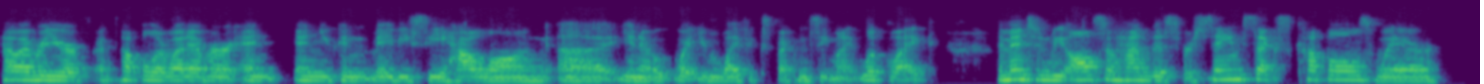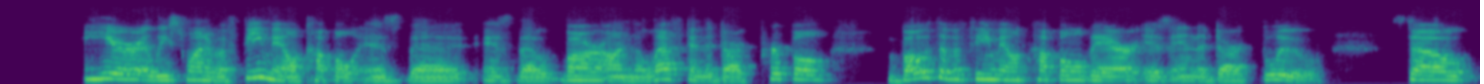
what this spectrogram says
however you're a couple or whatever, and and you can maybe see how long, uh, you know, what your life expectancy might look like. I mentioned we also have this for same-sex couples where here at least one of a female couple is the is the bar on the left in the dark purple. Both of a female couple there is in the dark blue. So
